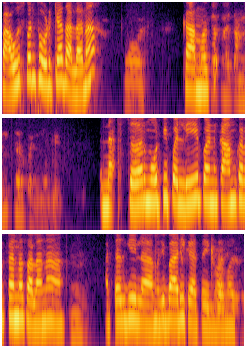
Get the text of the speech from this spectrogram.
पाऊस पण थोडक्यात आला ना. काम सर मोठी. ना- सर मोठी पडली पण काम करतानाच आला ना? आताच गेला म्हणजे बारीक आहे आता एकदमच.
